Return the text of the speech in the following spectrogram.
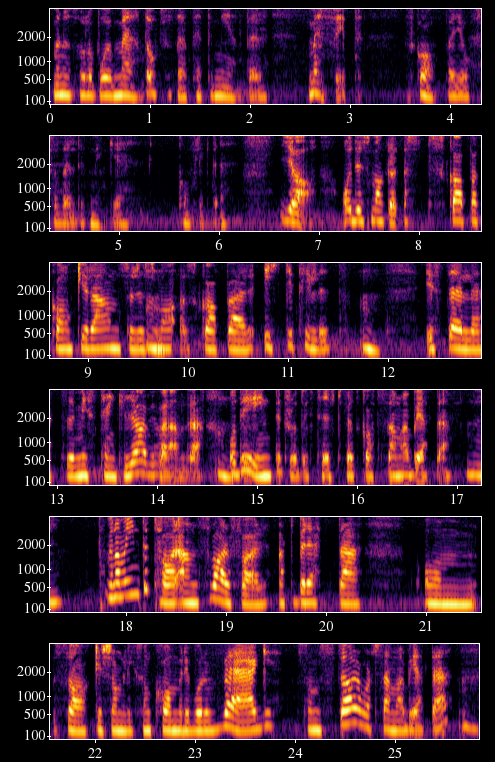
Men att hålla på och mäta också så här petimetermässigt skapar ju också väldigt mycket konflikter. Ja. och det smakar, skapar konkurrens och det sma, skapar icke-tillit. Mm. Istället misstänkliggör vi varandra. Mm. Och det är inte produktivt för ett gott samarbete. Nej. Men om vi inte tar ansvar för att berätta om saker som liksom kommer i vår väg som stör vårt samarbete. Mm.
